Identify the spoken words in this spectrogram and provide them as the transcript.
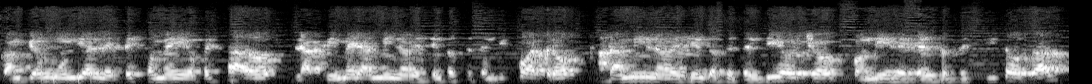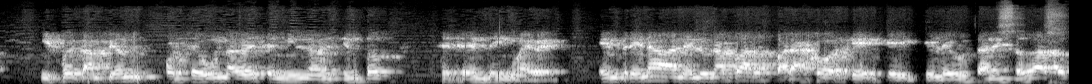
campeón, mundial de peso medio pesado, la primera en 1974 hasta 1978, con 10 defensas exitosas, y fue campeón por segunda vez en 1979 entrenaba en el Luna Park, para Jorge, que, le gustan estos datos,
